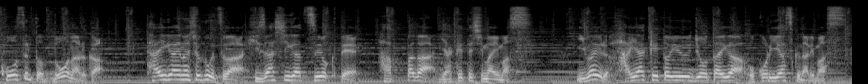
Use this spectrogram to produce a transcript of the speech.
こうするとどうなるか。大概の植物は日差しが強くて葉っぱが焼けてしまいます。いわゆる葉焼けという状態が起こりやすくなります。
